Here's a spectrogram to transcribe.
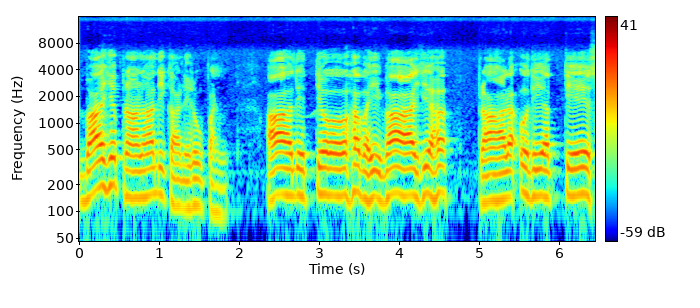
बाह्य प्राणादि का निरूपण। आदित्यो हवै बाह्य प्राण उदयत्येष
